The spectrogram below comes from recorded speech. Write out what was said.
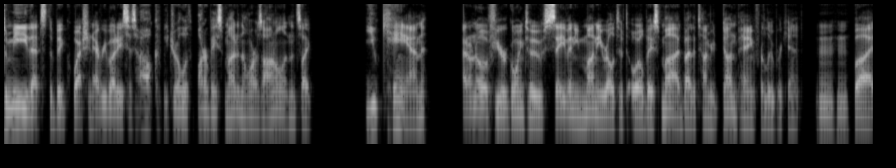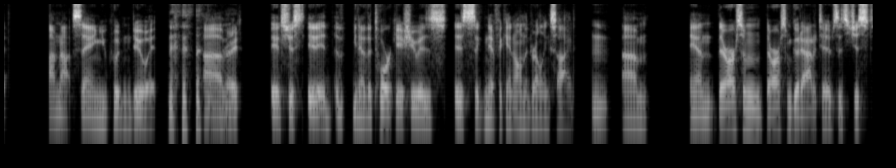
to me, that's the big question. Everybody says, "Oh, could we drill with water-based mud in the horizontal?" And it's like, you can. I don't know if you're going to save any money relative to oil-based mud by the time you're done paying for lubricant. Mm-hmm. But I'm not saying you couldn't do it. Um, right. It's just it, it, You know, the torque issue is is significant on the drilling side. Mm. Um, and there are some there are some good additives. It's just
